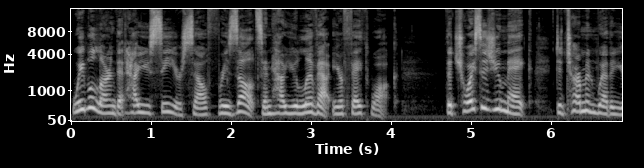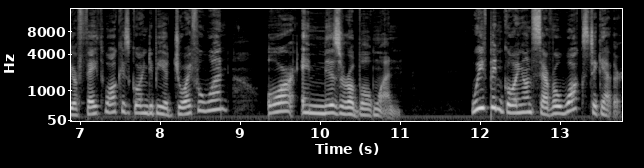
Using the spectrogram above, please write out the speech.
we will learn that how you see yourself results in how you live out your faith walk. The choices you make determine whether your faith walk is going to be a joyful one or a miserable one. We've been going on several walks together.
